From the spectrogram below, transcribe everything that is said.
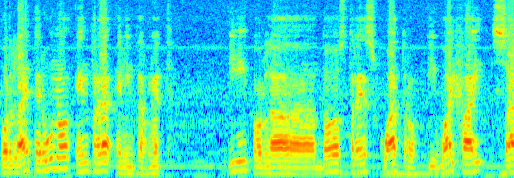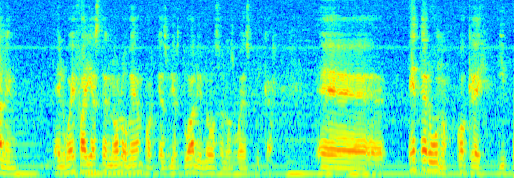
Por la Ether 1 entra en internet y por la 2, 3, 4 y Wi-Fi salen. El Wi-Fi este no lo vean porque es virtual y luego se los voy a explicar. Eh, Ether 1, ok, IP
